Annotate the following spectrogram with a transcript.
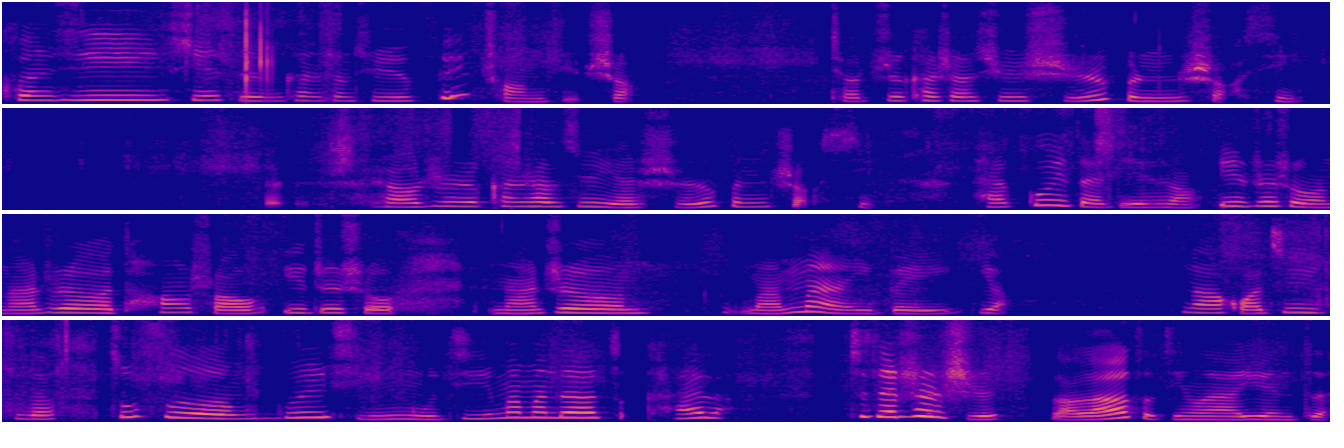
克兰基先生看上去非常沮丧，乔治看上去十分扫兴。乔治看上去也十分扫兴。还跪在地上，一只手拿着汤勺，一只手拿着满满一杯药。那滑稽的棕色微型母鸡慢慢的走开了。就在这时，姥姥走进了院子。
